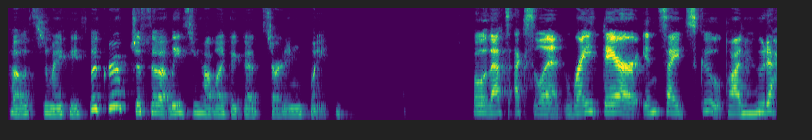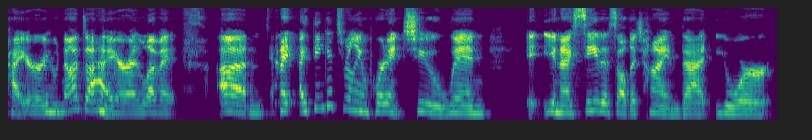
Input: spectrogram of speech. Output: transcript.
post in my facebook group just so at least you have like a good starting point Oh, that's excellent. Right there, inside scoop on who to hire, who not to hire. I love it. Um, and I, I think it's really important too when, you know, I see this all the time that your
